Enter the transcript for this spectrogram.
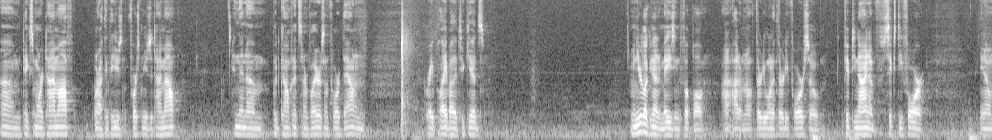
um, take some more time off, or I think they used, forced me to use a timeout, and then um, put confidence in our players on fourth down. And Great play by the two kids. I mean, you're looking at amazing football. I, I don't know, 31 to 34, so 59 of 64. You know,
